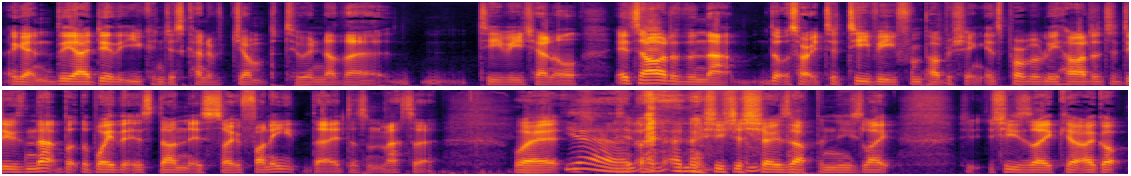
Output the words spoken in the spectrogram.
Again, the idea that you can just kind of jump to another TV channel, it's harder than that. Sorry, to TV from publishing, it's probably harder to do than that. But the way that it's done is so funny that it doesn't matter. Where Yeah, and- and- and- she just shows up and he's like, she's like, I got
